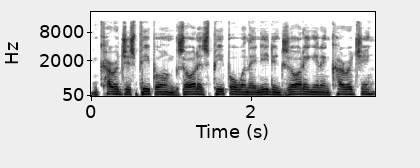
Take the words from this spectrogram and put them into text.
encourage his people, exhort his people when they need exhorting and encouraging,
